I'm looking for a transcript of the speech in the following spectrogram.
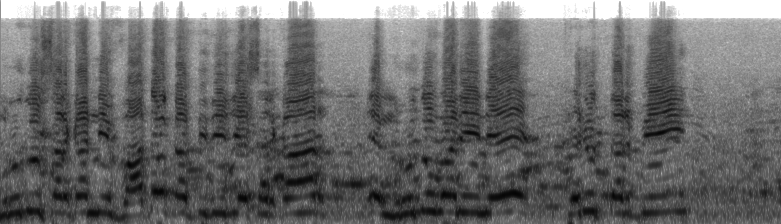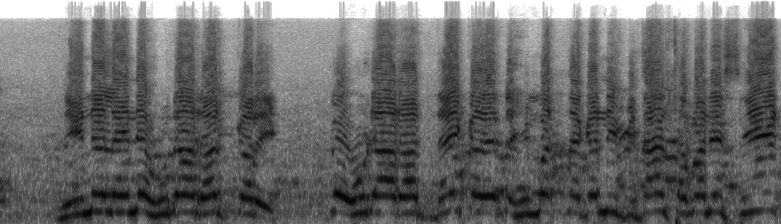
મૃદુ સરકારની વાતો કરતી હતી જે સરકાર એ મૃદુ બનીને ખેડૂત તરફી નિર્ણય લઈને હુડા રદ કરે. જો હુડા રદ નહીં કરે તો હિંમતનગરની વિધાનસભાની સીટ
